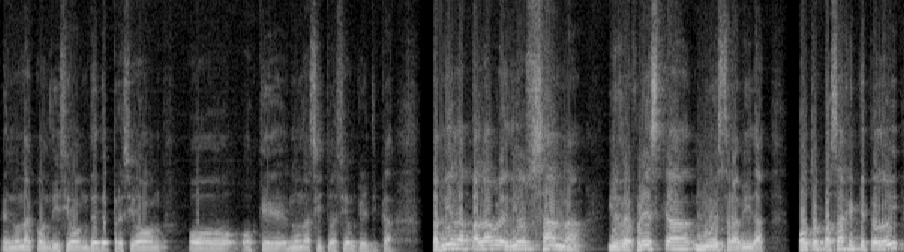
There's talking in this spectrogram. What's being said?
en una condición de depresión o, que en una situación crítica. También la palabra de Dios sana y refresca nuestra vida. Otro pasaje que te doy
